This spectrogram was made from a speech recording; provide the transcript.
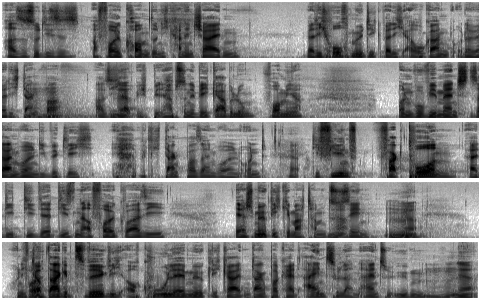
Also so dieses Erfolg kommt und ich kann entscheiden, werde ich hochmütig, werde ich arrogant oder werde ich dankbar. Mhm. Also ich Ja. habe ich bin- hab so eine Weggabelung vor mir und wo wir Menschen sein wollen, die wirklich, ja, wirklich dankbar sein wollen und Ja. die vielen Faktoren, äh, die, die, die diesen Erfolg quasi erst möglich gemacht haben, zu sehen. Mhm. Und ich glaube, da gibt es wirklich auch coole Möglichkeiten, Dankbarkeit einzulernen, einzuüben, Mhm. Ja.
